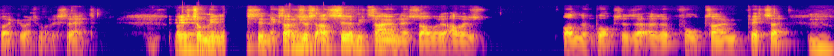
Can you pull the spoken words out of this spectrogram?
Like imagine what they said. But yeah. it took me an instant because I just I'd served my time then, so I was on the books as a, as a full time fitter. Mm.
